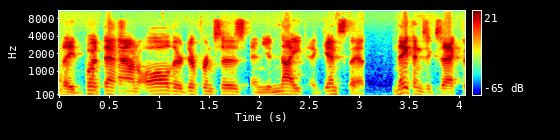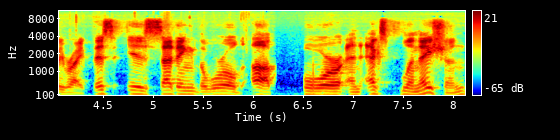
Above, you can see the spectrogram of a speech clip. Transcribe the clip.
they'd put down all their differences and unite against that. Nathan's exactly right. This is setting the world up for an explanation.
